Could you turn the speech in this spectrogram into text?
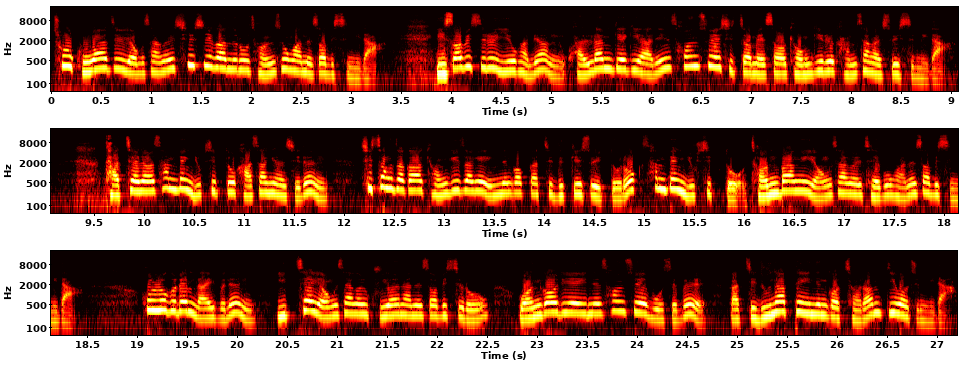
초고화질 영상을 실시간으로 전송하는 서비스입니다. 이 서비스를 이용하면 관람객이 아닌 선수의 시점에서 경기를 감상할 수 있습니다. 다채널 360도 가상현실은 시청자가 경기장에 있는 것 같이 느낄 수 있도록 360도 전방위 영상을 제공하는 서비스입니다. 홀로그램 라이브는 입체 영상을 구현하는 서비스로 원거리에 있는 선수의 모습을 마치 눈앞에 있는 것처럼 띄워줍니다.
